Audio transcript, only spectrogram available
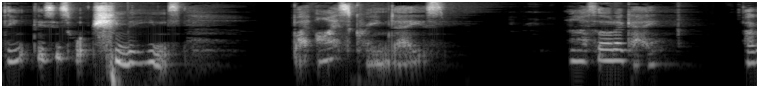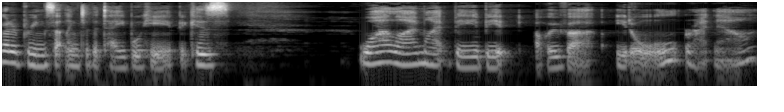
think this is what she means by ice cream days. And I thought, okay, I got to bring something to the table here because while I might be a bit over it all right now,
